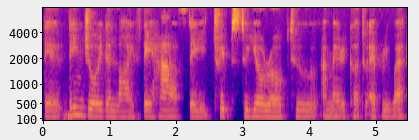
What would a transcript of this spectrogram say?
They, they enjoy their life. They have the trips to Europe, to America, to everywhere.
